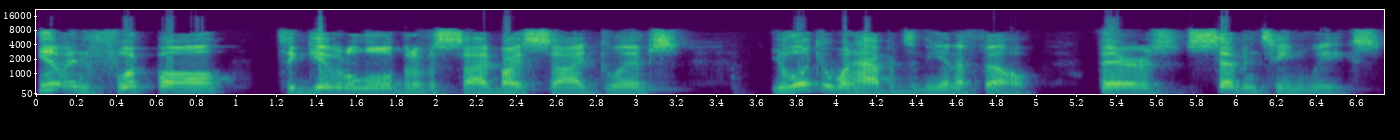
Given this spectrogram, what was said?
You know, in football, to give it a little bit of a side by side glimpse, you look at what happens in the NFL. There's 17 weeks.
